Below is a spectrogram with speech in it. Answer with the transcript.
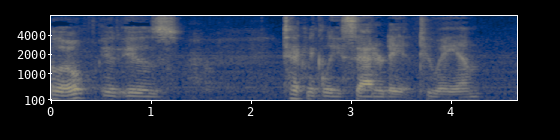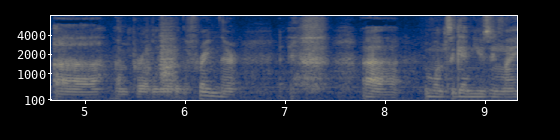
Hello, it is technically Saturday at 2 a.m. Uh, I'm probably out of the frame there. Uh, I'm once again using my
